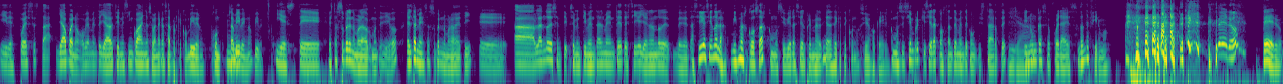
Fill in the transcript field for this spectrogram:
y después está, ya bueno, obviamente ya tiene cinco años, se van a casar porque conviven juntos, o sea, viven, ¿no? Viven. Y este, está súper enamorado, como te digo. Él también está súper enamorado de ti. Eh, hablando de senti- sentimentalmente, te sigue llenando de, de, sigue haciendo las mismas cosas como si hubiera sido el primer día desde que te conoció. Ok. Como si siempre quisiera constantemente conquistarte Ya. y nunca se fuera eso. ¿Dónde firmo? Pero, pero,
